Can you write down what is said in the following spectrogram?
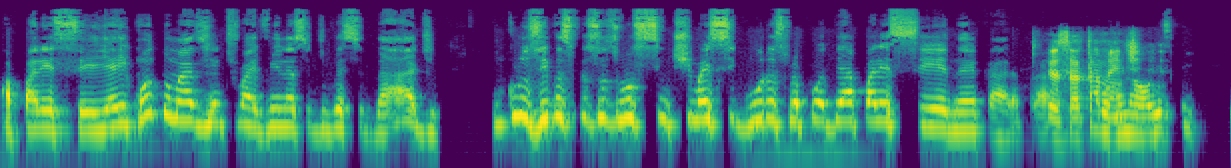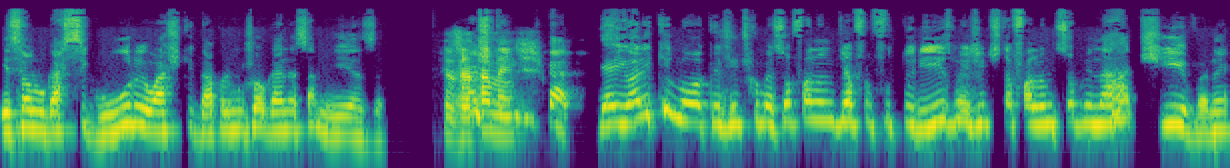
aparecer. E aí, quanto mais a gente vai vendo essa diversidade, inclusive as pessoas vão se sentir mais seguras para poder aparecer, né, cara? Pra, Exatamente. Não, esse, esse, é um lugar seguro, eu acho que dá para me jogar nessa mesa. Exatamente. Que, cara, e aí, olha que louco, a gente começou falando de afrofuturismo e a gente está falando sobre narrativa, né?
